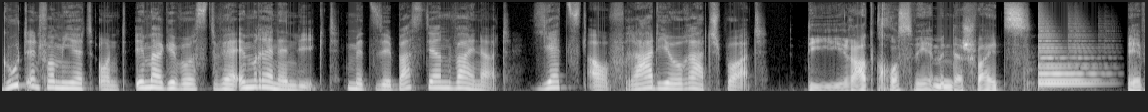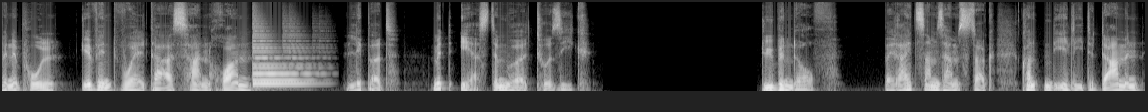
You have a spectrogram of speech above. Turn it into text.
Gut informiert und immer gewusst, wer im Rennen liegt. Mit Sebastian Weinert. Jetzt auf Radio Radsport. Die Radcross-WM in der Schweiz. Evenepoel gewinnt Vuelta a San Juan. Lippert mit erstem World Tour-Sieg. Dübendorf. Bereits am Samstag konnten die Elite-Damen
